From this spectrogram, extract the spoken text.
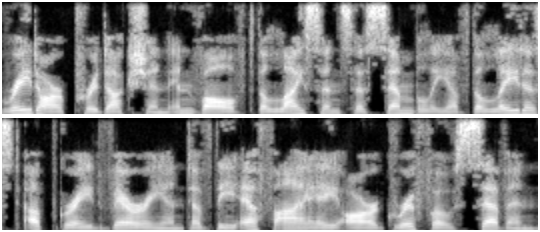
radar production involved the license assembly of the latest upgrade variant of the FIAR Grifo 7,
